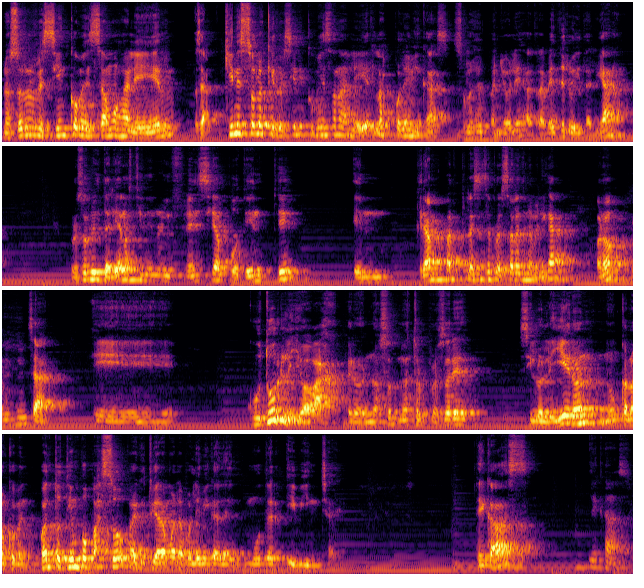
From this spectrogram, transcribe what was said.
nosotros recién comenzamos a leer, o sea, ¿quiénes son los que recién comienzan a leer las polémicas? Son los españoles a través de los italianos. Por eso los italianos tienen una influencia potente en gran parte de la ciencia procesal latinoamericana, ¿o no? O sea, eh, Couture leyó a pero nosotros, nuestros profesores, si lo leyeron, nunca nos comentaron. ¿Cuánto tiempo pasó para que estudiáramos la polémica de Mutter y Vinchay? ¿Décadas? Décadas.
